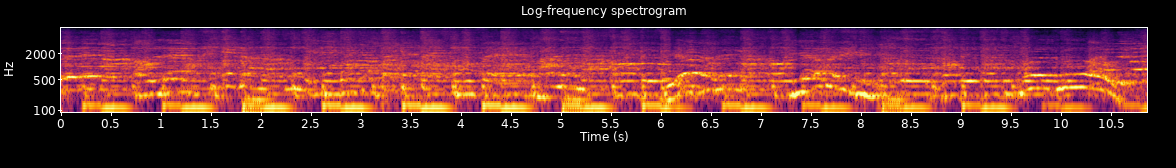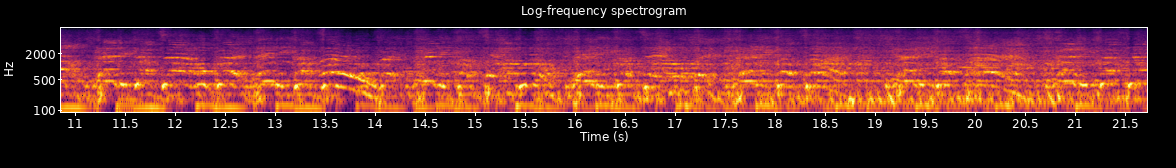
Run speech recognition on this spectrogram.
Yeah, baby. One, two, oh. Helicopter, open. Helicopter, open. Helicopter, come on. Helicopter, open. Helicopter. Helicopter. Helicopter,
